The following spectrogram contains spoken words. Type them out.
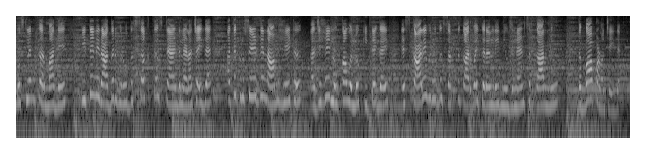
ਮੁਸਲਿਮ ਧਰਮਾਂ ਦੇ ਕੀਤੇ ਨਿਰਾਦਰ ਵਿਰੁੱਧ ਸਖਤ ਸਟੈਂਡ ਲੈਣਾ ਚਾਹੀਦਾ ਹੈ ਅਤੇ ਕ੍ਰੂਸੇਡ ਦੇ ਨਾਮ ਹੇਠ ਅਜਿਹੇ ਲੋਕਾਂ ਵੱਲੋਂ ਕੀਤੇ ਗਏ ਇਸ ਕਾਰੇ ਵਿਰੁੱਧ ਸਖਤ ਕਾਰਵਾਈ ਕਰਨ ਲਈ ਨਿਊਜ਼ੀਲੈਂਡ ਸਰਕਾਰ ਨੂੰ ਦਬਾਅ ਪਾਉਣਾ ਚਾਹੀਦਾ ਹੈ।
